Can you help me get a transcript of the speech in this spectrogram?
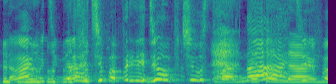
давай мы тебя, типа, приведем в чувство, на, типа,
